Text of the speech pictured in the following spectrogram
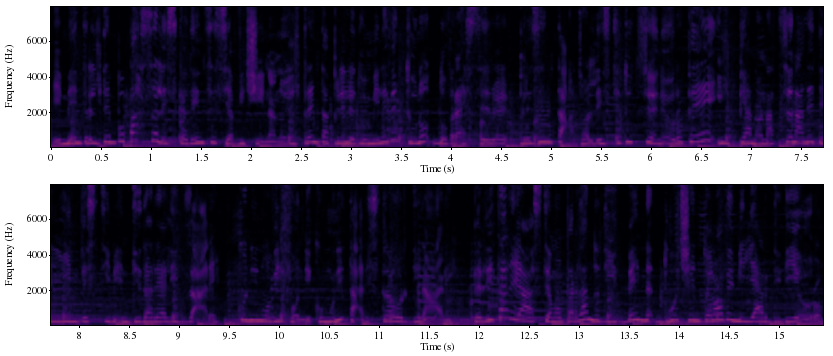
E mentre il tempo passa, le scadenze si avvicinano. Il 30 aprile 2021 dovrà essere presentato alle istituzioni europee il piano nazionale degli investimenti investimenti da realizzare con i nuovi fondi comunitari straordinari. Per l'Italia stiamo parlando di ben 209 miliardi di euro.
